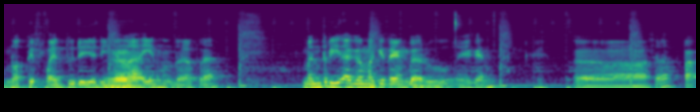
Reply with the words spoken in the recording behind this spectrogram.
notif lain tuh dia dinyalain untuk apa? Menteri Agama kita yang baru ya kan? Eh siapa? Pak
